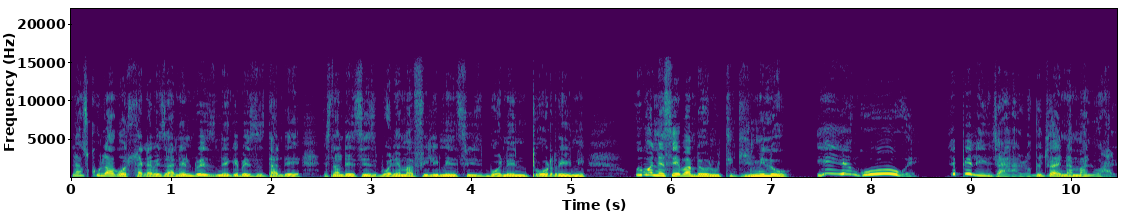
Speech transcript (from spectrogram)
nasikhulako sihlangabezana nento ezineke besithande esinande sizibone emafilimini sizibone entorini uyibone seyibambe wena ukuthi ngimi lo? Iye nguwe. Iphila injalo ngitsho ayinamanual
